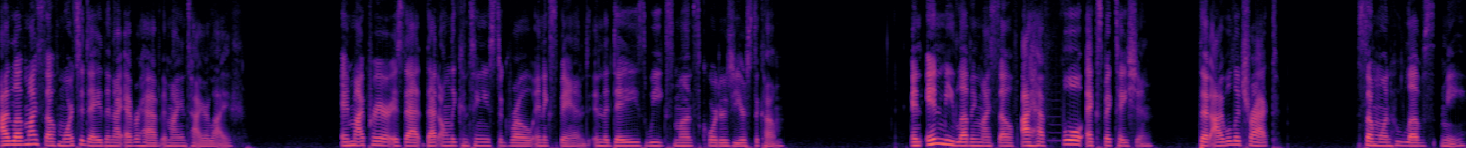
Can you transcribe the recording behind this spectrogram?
I love myself more today than I ever have in my entire life. And my prayer is that that only continues to grow and expand in the days, weeks, months, quarters, years to come. And in me loving myself, I have full expectation that I will attract someone who loves me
